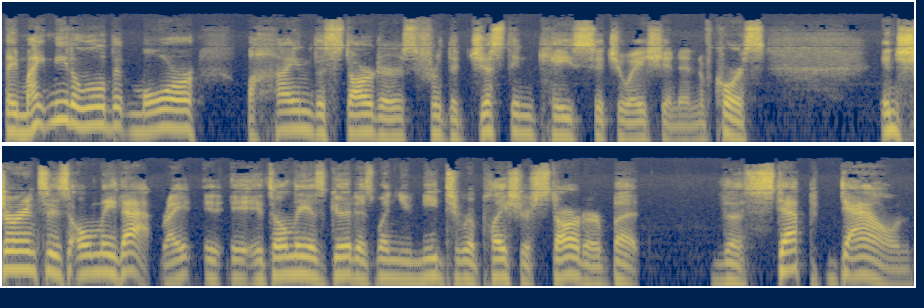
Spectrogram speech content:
they might need a little bit more behind the starters for the just in case situation. And of course, insurance is only that, right? It, it's only as good as when you need to replace your starter, but the step down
